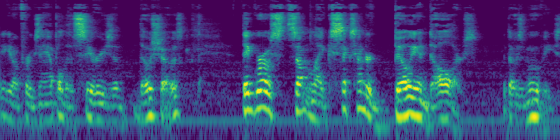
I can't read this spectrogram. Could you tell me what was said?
you know, for example, the series of those shows, they grossed something like six hundred billion dollars with those movies.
